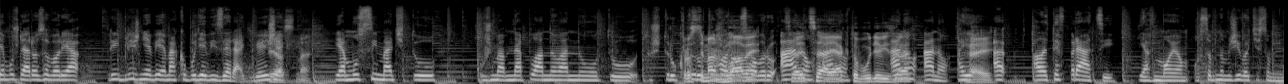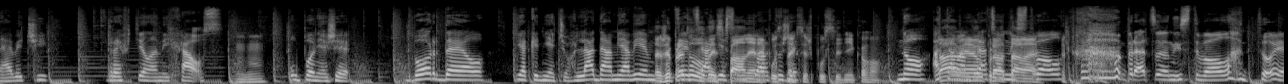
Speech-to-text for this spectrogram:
idem už na rozhovor, ja približne viem, ako bude vyzerať. Vieš, Jasné. že ja musím mať tú už mám naplánovanú tú, tú štruktúru Proste máš toho hlave rozhovoru. cca, jak to bude vyzerať? Áno, áno. A Hej. a, ale to je v práci. Ja v mojom osobnom živote som najväčší prevtelený chaos. Mhm. Úplne, že bordel, ja keď niečo hľadám, ja viem... Takže preto do tej spálne nepust, akože- nechceš pustiť nikoho. No, a tam Tam mám pracovný upratané. stôl. pracovný stôl, to je...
